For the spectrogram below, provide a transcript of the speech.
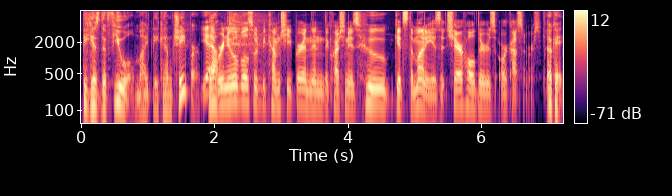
Because the fuel might become cheaper. Yeah, yeah, renewables would become cheaper. And then the question is who gets the money? Is it shareholders or customers? Okay,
